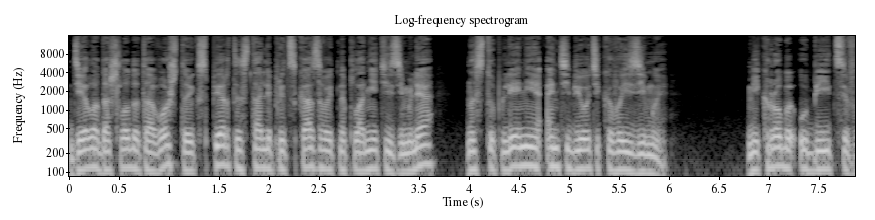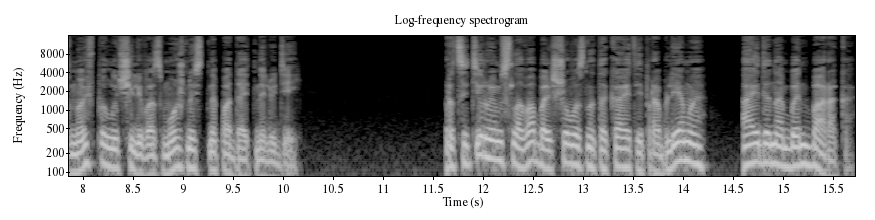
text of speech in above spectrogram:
Дело дошло до того, что эксперты стали предсказывать на планете Земля наступление антибиотиковой зимы. Микробы-убийцы вновь получили возможность нападать на людей. Процитируем слова большого знатока этой проблемы Айдена Бен Барака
